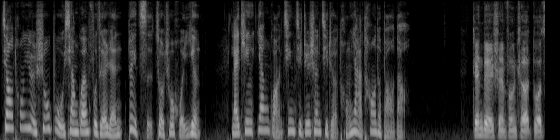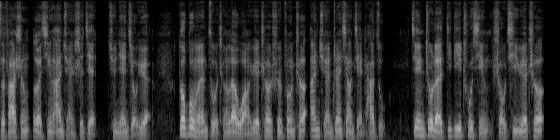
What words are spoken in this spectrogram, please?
交通运输部相关负责人对此作出回应。来听央广经济之声记者童亚涛的报道。针对顺风车多次发生恶性安全事件，去年九月。多部门组成了网约车、顺风车安全专项检查组，进驻了滴滴出行、首汽约车、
